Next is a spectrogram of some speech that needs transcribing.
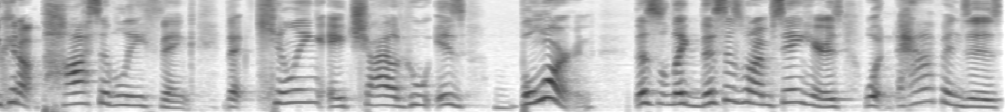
You cannot possibly think that killing a child who is born this like this is what I'm saying here is what happens is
